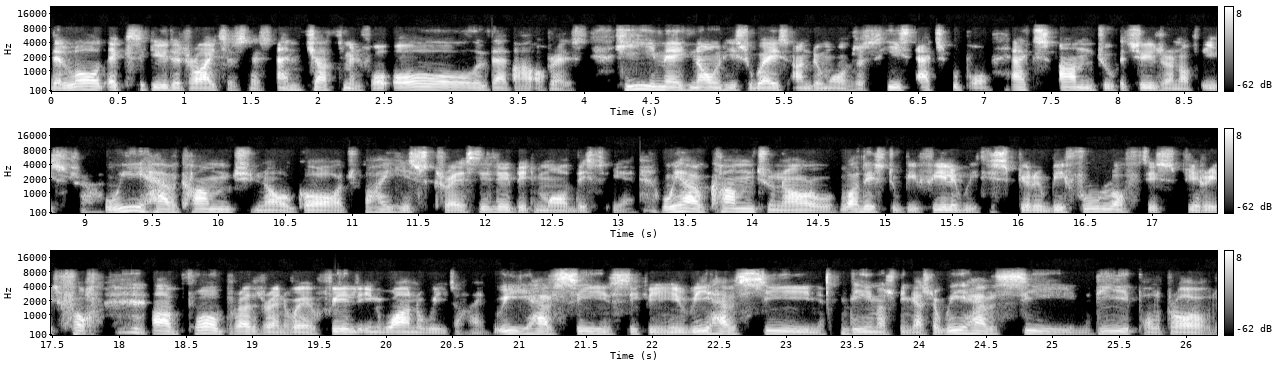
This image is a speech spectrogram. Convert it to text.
The Lord executed righteousness and judgment for all that are oppressed. He made known his ways unto Moses, his acts, acts unto the children of Israel. We have come to know God by his grace a little bit more this year. We have come to know what is to be filled with his spirit, be full of the spirit. For our poor brethren were filled in one week time. We have seen sick we have seen demons being cast, we have seen people brought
